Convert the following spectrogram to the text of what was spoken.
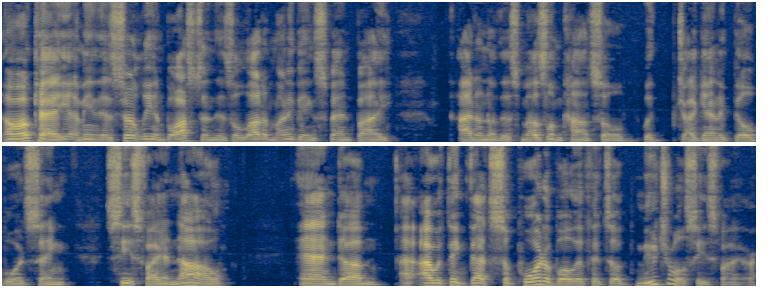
Oh, okay. I mean, there's certainly in Boston, there's a lot of money being spent by, I don't know, this Muslim council with gigantic billboards saying ceasefire now. And um, I, I, would think that's supportable if it's a mutual ceasefire.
